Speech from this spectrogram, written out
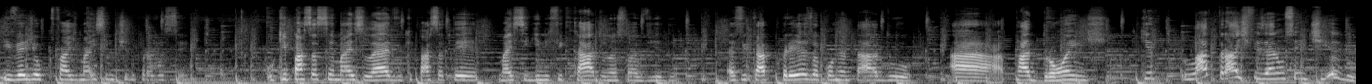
E veja o que faz mais sentido para você o que passa a ser mais leve, o que passa a ter mais significado na sua vida. É ficar preso, acorrentado a padrões que lá atrás fizeram sentido,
